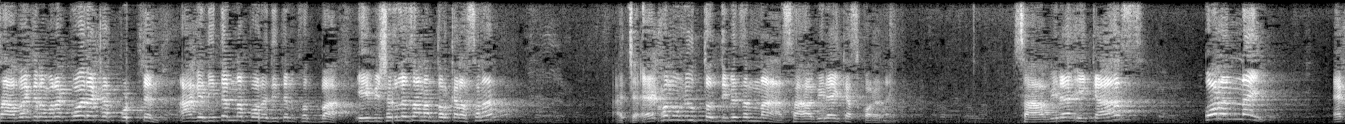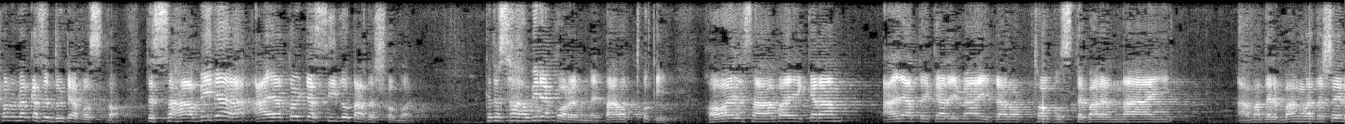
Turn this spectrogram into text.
সাহাবাহিকের আমরা কয় রেখাত পড়তেন? আগে দিতেন না, পরে দিতেন খোদবা এই বিষয়গুলো জানার দরকার আছে না? আচ্ছা এখন উনি উত্তর দিবে যে না সাহাবিরা এই কাজ করে নাই। সাহাবিরা এই কাজ করেন নাই। এখন ওনার কাছে দুইটা প্রশ্ন। তো সাহাবিরা আয়াত এটা ছিল তাদের সময়, কিন্তু সাহাবিরা করেন নাই। তার অর্থ কি? হয় সাহাবা একরাম আয়াতে কারিমা, এটার অর্থ বুঝতে পারেন নাই। আমাদের বাংলাদেশের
